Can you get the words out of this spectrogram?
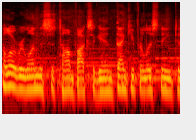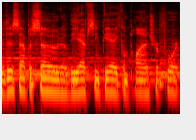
Hello, everyone. This is Tom Fox again. Thank you for listening to this episode of the FCPA Compliance Report.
